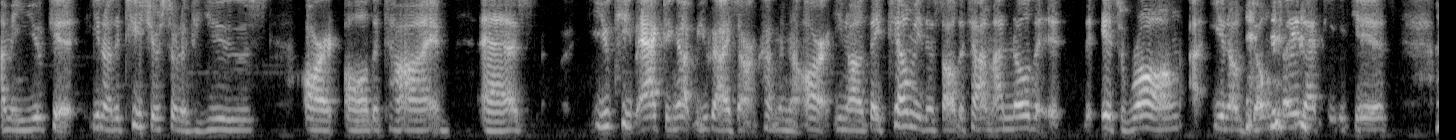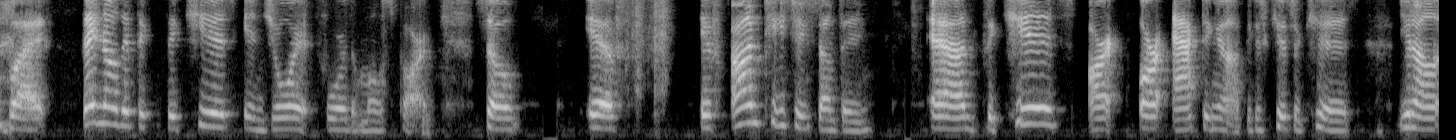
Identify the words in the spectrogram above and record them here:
I mean, you could, you know, the teachers sort of use art all the time as you keep acting up, you guys aren't coming to art. You know, they tell me this all the time. I know that it, it's wrong. You know, don't say that to the kids, but they know that the, the kids enjoy it for the most part. So if if I'm teaching something and the kids are are acting up because kids are kids, you know,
